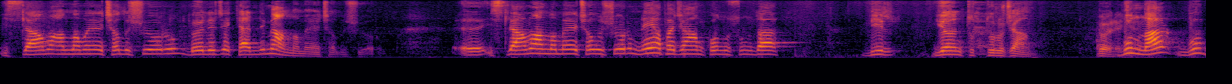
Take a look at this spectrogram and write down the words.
İslam'ı anlamaya çalışıyorum. Böylece kendimi anlamaya çalışıyorum. Ee, İslam'ı anlamaya çalışıyorum. Ne yapacağım konusunda bir yön tutturacağım. Böylece. Bunlar bu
